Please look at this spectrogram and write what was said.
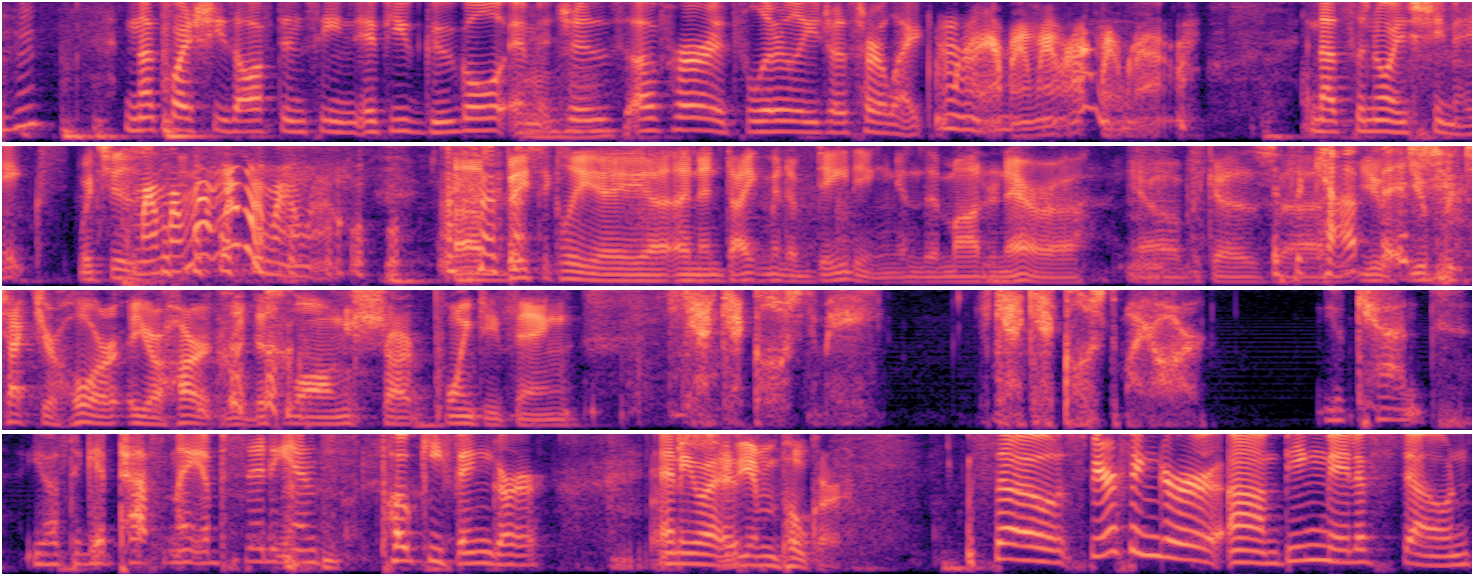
Mm-hmm. And that's why she's often seen. If you Google images Mm-hmm. of her, it's literally just her like, and that's the noise she makes. which is uh, basically a, uh, an indictment of dating in the modern era, you know, because It's a uh, you, catfish. you protect your your heart with this long, sharp, pointy thing. You can't get close to me. You can't get close to my heart. You can't. You have to get past my obsidian pokey finger. Anyways, Obsidian poker. So, Spearfinger, um, being made of stone,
